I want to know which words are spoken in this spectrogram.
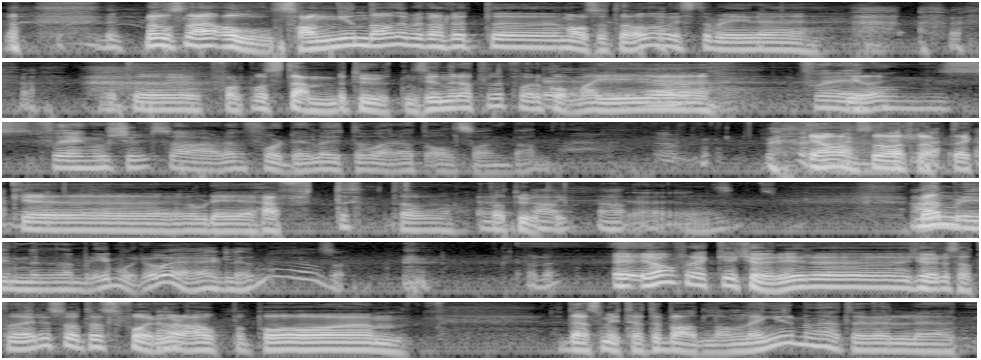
Men åssen er allsangen da? Det blir kanskje litt uh, masete òg, hvis det blir eh, at eh, folk må stemme tuten sin rett og slett for å komme i eh, For I en, det? gangs, for en gangs skyld så er det en fordel å ikke være et allsangband. Ja, så da slapp jeg ikke å bli heftet av av tuting. ja. Ja. Men- det, blir, men det blir moro. Jeg gleder meg. altså. Eh, Ja, for dere kjører, eh, kjører settet deres, og det foregår da oppe på eh, det som ikke heter badeland lenger, men heter vel eh,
